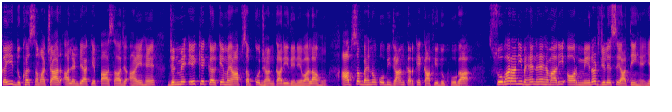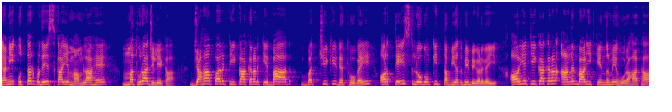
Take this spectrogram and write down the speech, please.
कई दुखद समाचार ऑल इंडिया के पास आज आए हैं, जिनमें एक एक करके मैं आप सबको जानकारी देने वाला हूँ। आप सब बहनों को भी जान करके काफ़ी दुख होगा। शोभा रानी बहन है हमारी और मेरठ ज़िले से आती हैं। यानी उत्तर प्रदेश का ये मामला है मथुरा ज़िले का, जहाँ पर टीकाकरण के बाद बच्ची की डेथ हो गई और 23 लोगों की तबीयत भी बिगड़ गई। और ये टीकाकरण आंगनबाड़ी केंद्र में हो रहा था।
